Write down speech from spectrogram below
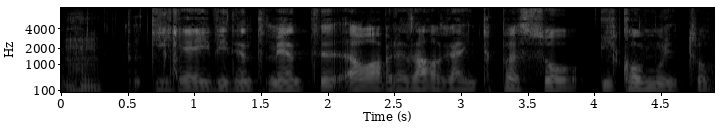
uhum. que é evidentemente a obra de alguém que passou e com muito.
